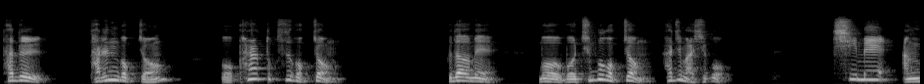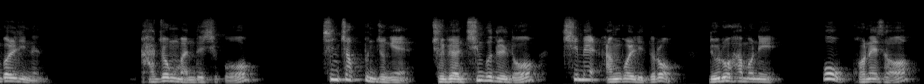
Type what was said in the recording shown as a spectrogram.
다들 다른 걱정, 뭐 파나톡스 걱정, 그 다음에 뭐, 뭐 친구 걱정 하지 마시고 치매 안 걸리는 가족 만드시고 친척분 중에 주변 친구들도 치매 안 걸리도록 뉴로 하모니 꼭 권해서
